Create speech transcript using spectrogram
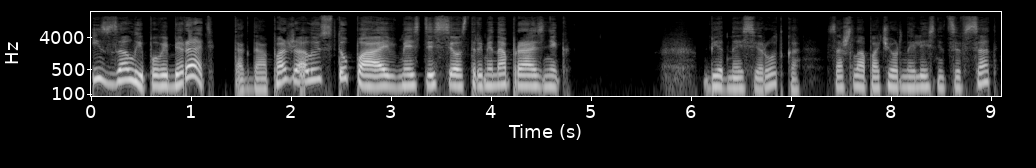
из золы повыбирать, тогда, пожалуй, ступай вместе с сестрами на праздник. Бедная сиротка сошла по черной лестнице в сад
